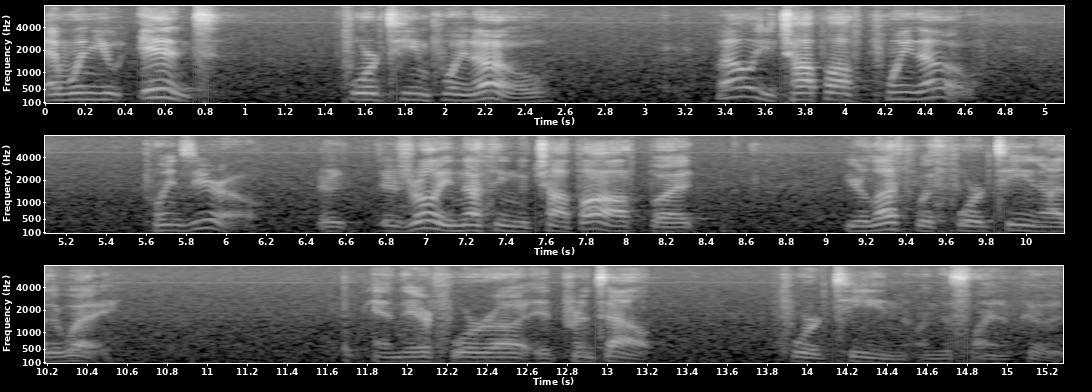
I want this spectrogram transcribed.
And when you int 14.0, well, you chop off 0.0, 0.0. There, there's really nothing to chop off, but you're left with 14 either way. And therefore, uh, it prints out 14 on this line of code.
